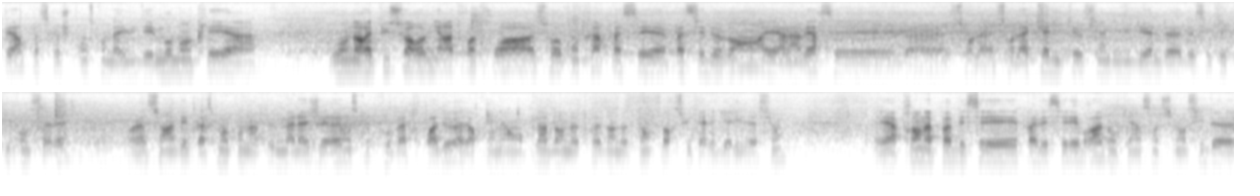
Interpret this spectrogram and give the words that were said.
perdre parce que je pense qu'on a eu des moments clés où on aurait pu soit revenir à 3-3, soit au contraire passer, devant et à l'inverse bah, sur, la, sur la qualité aussi individuelle de, de cette équipe on le savait. Voilà, sur un déplacement qu'on a un peu de mal à gérer, on se retrouve à 3-2 alors qu'on est en plein dans notre, dans notre temps fort suite à l'égalisation. Et après, on n'a pas baissé, les, bras, donc il y a un sentiment aussi de,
